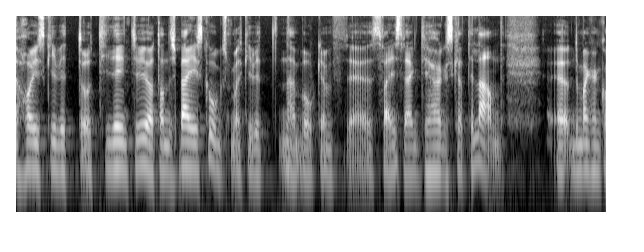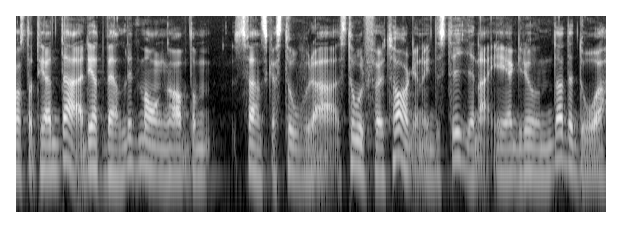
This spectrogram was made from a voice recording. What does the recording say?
har ju skrivit och tidigare intervjuat Anders Bergeskog som har skrivit den här boken eh, Sveriges väg till högskatteland. Eh, det man kan konstatera där är att väldigt många av de svenska stora storföretagen och industrierna är grundade då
